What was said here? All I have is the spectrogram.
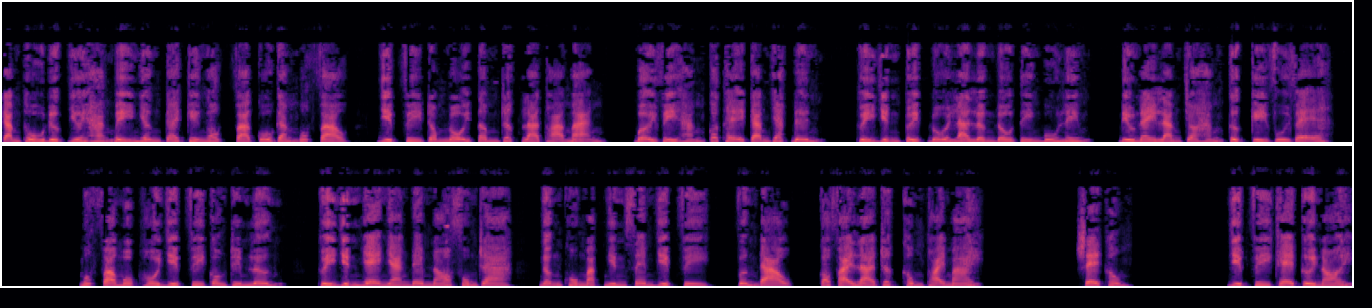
Cảm thụ được dưới hán mỹ nhân cái kia ngốc và cố gắng bút vào, Diệp Phi trong nội tâm rất là thỏa mãn, bởi vì hắn có thể cảm giác đến, Thủy Dĩnh tuyệt đối là lần đầu tiên bú liếm, điều này làm cho hắn cực kỳ vui vẻ. Mút vào một hồi Diệp Phi con chim lớn, Thủy Dĩnh nhẹ nhàng đem nó phun ra, ngẩng khuôn mặt nhìn xem Diệp Phi, vấn đạo, có phải là rất không thoải mái? Sẽ không. Diệp Phi khẽ cười nói,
